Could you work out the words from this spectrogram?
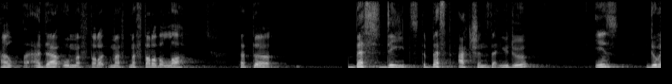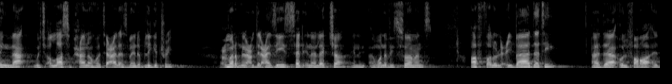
أداء ما افترض Allah. That the best deeds, the best actions that you do is doing that which Allah subhanahu wa ta'ala has made obligatory. Umar ibn Abdul Aziz said in a lecture, in one of his sermons, أفضل العبادة أداء الفرائض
